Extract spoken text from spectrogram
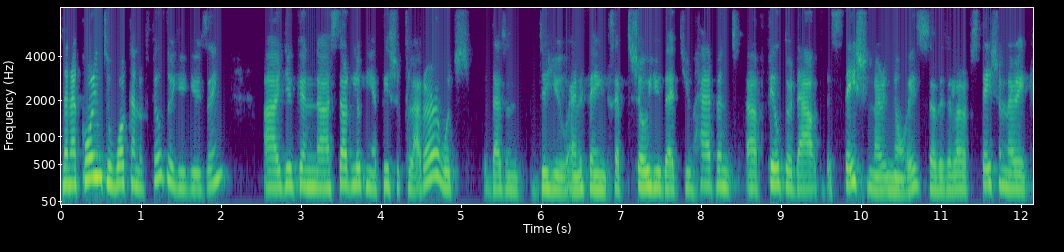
Then according to what kind of filter you're using, uh, you can uh, start looking at tissue clutter, which doesn't do you anything except show you that you haven't uh, filtered out the stationary noise. So there's a lot of stationary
